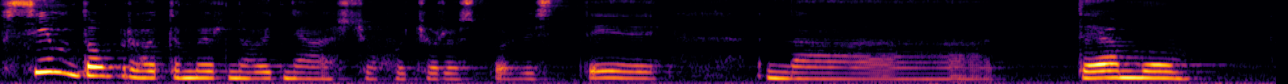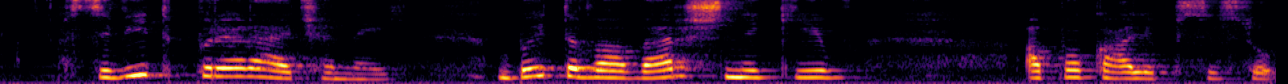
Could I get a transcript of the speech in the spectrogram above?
Всім доброго та мирного дня, що хочу розповісти на тему Світ приречений, битва вершників апокаліпсису.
